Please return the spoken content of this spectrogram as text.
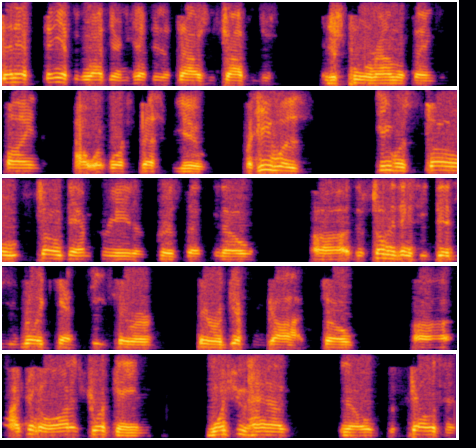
then, have, then you have to go out there and you have to hit a thousand shots and just and just fool around with things and find out what works best for you. But he was he was so so damn creative, Chris. That you know, uh, there's so many things he did you really can't teach. They were they were a gift from God. So uh, I think a lot of short game once you have, you know, the skeleton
